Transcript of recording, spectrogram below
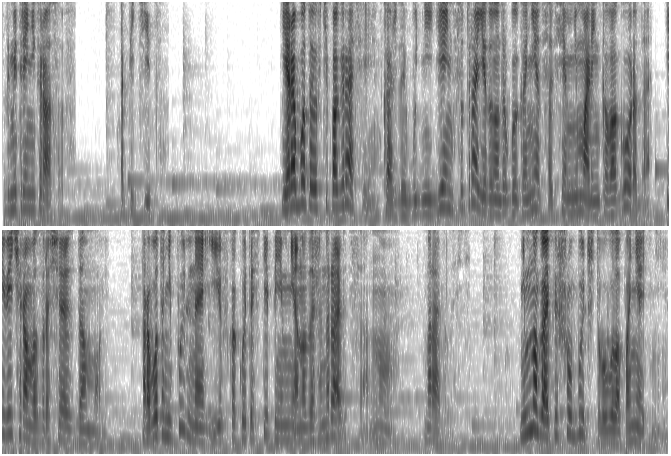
Дмитрий Некрасов. Аппетит. Я работаю в типографии. Каждый будний день с утра еду на другой конец совсем не маленького города и вечером возвращаюсь домой. Работа не пыльная и в какой-то степени мне она даже нравится. Ну, нравилась. Немного опишу быт, чтобы было понятнее.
